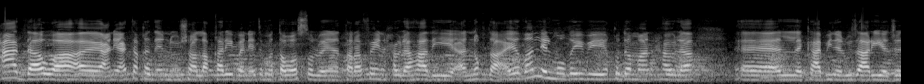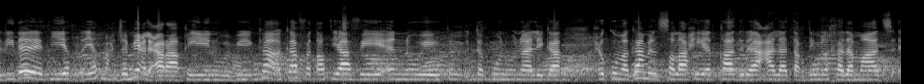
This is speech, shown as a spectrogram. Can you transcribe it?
حادة ويعني أعتقد إنه إن شاء الله قريبا يتم التوصل بين الطرفين حول هذه النقطة. أيضا للمضي بقدما حول الكابينة الوزارية الجديدة التي يطمح جميع العراقيين وبكافة أطيافه أنه يتم تكون هنالك حكومة كاملة الصلاحيات قادرة على تقديم الخدمات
